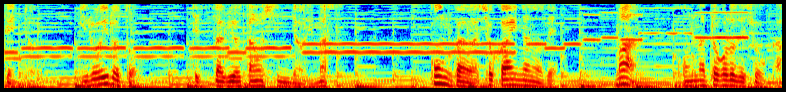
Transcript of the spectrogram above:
たりといろいろと鉄旅を楽しんでおります。今回は初回なのでまあこんなところでしょうか。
